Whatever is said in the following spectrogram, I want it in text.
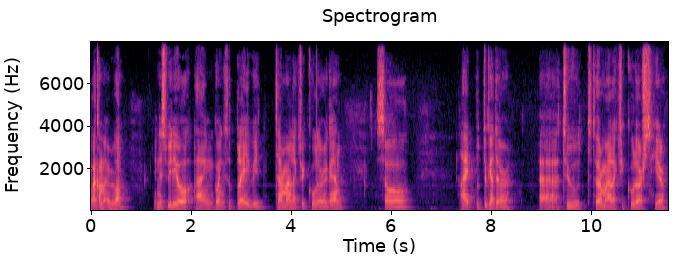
Welcome everyone. In this video I'm going to play with thermoelectric cooler again. So I put together uh, two thermoelectric coolers here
